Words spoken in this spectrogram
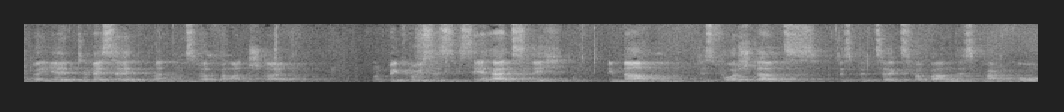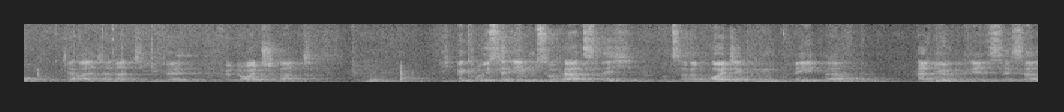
über Ihr Interesse an unserer Veranstaltung und begrüße Sie sehr herzlich im Namen des Vorstands des Bezirksverbandes Pankow der Alternative für Deutschland. Ich begrüße ebenso herzlich unseren heutigen Redner, Herrn Jürgen Elsässer,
